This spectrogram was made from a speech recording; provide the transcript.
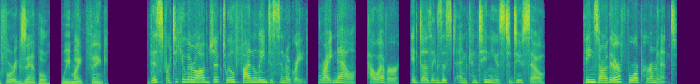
For example, we might think, this particular object will finally disintegrate. Right now, however, it does exist and continues to do so. Things are therefore permanent.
